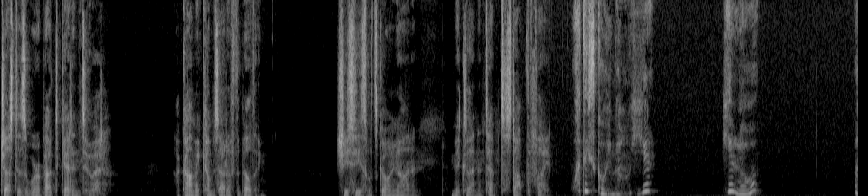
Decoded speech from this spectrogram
Just as we're about to get into it, Akame comes out of the building. She sees what's going on and makes an attempt to stop the fight. What is going on here? Hiro? Uh,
